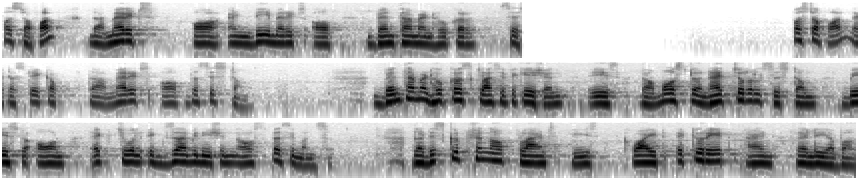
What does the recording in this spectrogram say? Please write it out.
First of all, the merits or and demerits of Bentham and Hooker system. First of all, let us take up the merits of the system. Bentham and Hooker's classification is the most natural system based on actual examination of specimens. The description of plants is quite accurate and reliable.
